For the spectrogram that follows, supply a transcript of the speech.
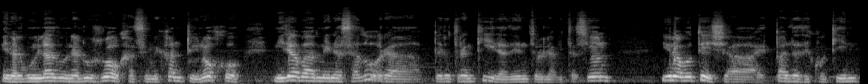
En algún lado una luz roja, semejante a un ojo, miraba amenazadora, pero tranquila dentro de la habitación y una botella a espaldas de Joaquín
